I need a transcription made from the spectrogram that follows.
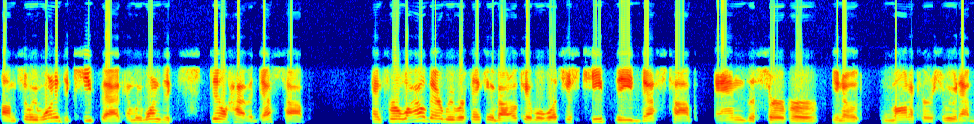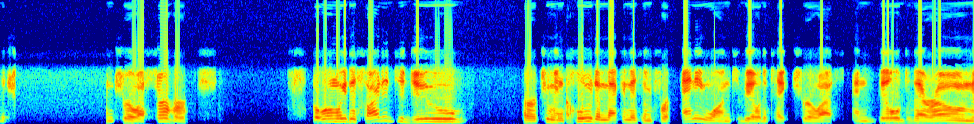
Um, so we wanted to keep that, and we wanted to still have a desktop. And for a while there, we were thinking about, okay, well, let's just keep the desktop and the server, you know, monikers. So we would have the TrueOS server. But when we decided to do or to include a mechanism for anyone to be able to take TrueOS and build their own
